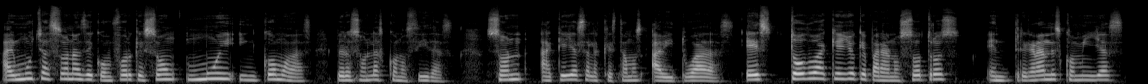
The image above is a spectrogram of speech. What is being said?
Hay muchas zonas de confort que son muy incómodas, pero son las conocidas, son aquellas a las que estamos habituadas. Es todo aquello que para nosotros, entre grandes comillas,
